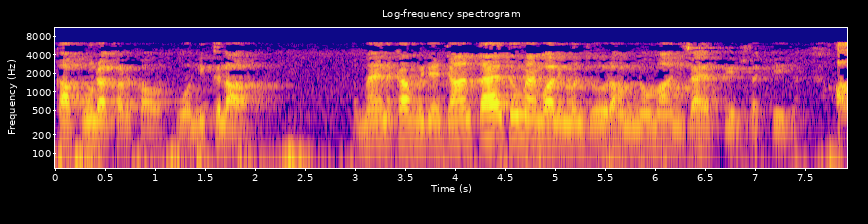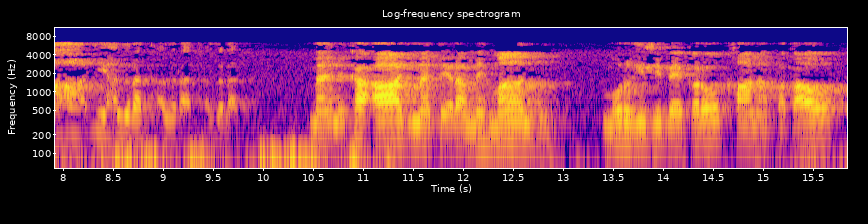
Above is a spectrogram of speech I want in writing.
کا کنڈا کھڑکاؤ، وہ نکلا۔ تو میں نے کہا، مجھے جانتا ہے تو میں والی منظور، ہم نعمان ظاہر پیر سکتی گا آ جی حضرت حضرت حضرت۔ میں نے کہا، آج میں تیرا مہمان ہوں۔ مرغی ذبے کرو، کھانا پکاؤ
